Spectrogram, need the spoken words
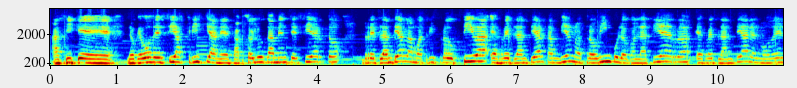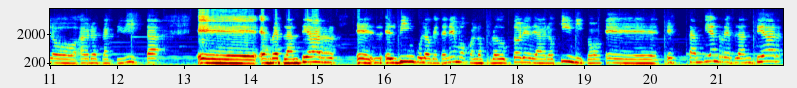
Así que lo que vos decías, Cristian, es absolutamente cierto. Replantear la matriz productiva es replantear también nuestro vínculo con la tierra, es replantear el modelo agroextractivista, eh, es replantear el, vínculo que tenemos con los productores de agroquímicos, eh, es también replantear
